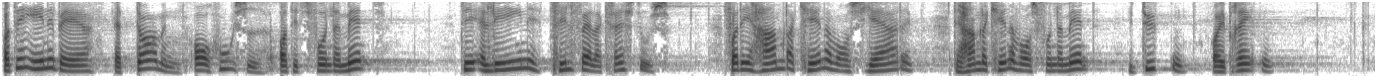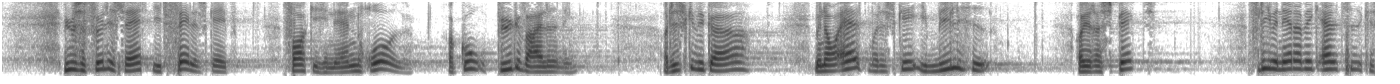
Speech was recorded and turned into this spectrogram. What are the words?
Og det indebærer, at dommen over huset og dets fundament, det alene tilfalder Kristus. For det er ham, der kender vores hjerte. Det er ham, der kender vores fundament i dybden og i bredden. Vi er selvfølgelig sat i et fællesskab for at give hinanden råd og god byggevejledning. Og det skal vi gøre. Men overalt må det ske i mildhed og i respekt. Fordi vi netop ikke altid kan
